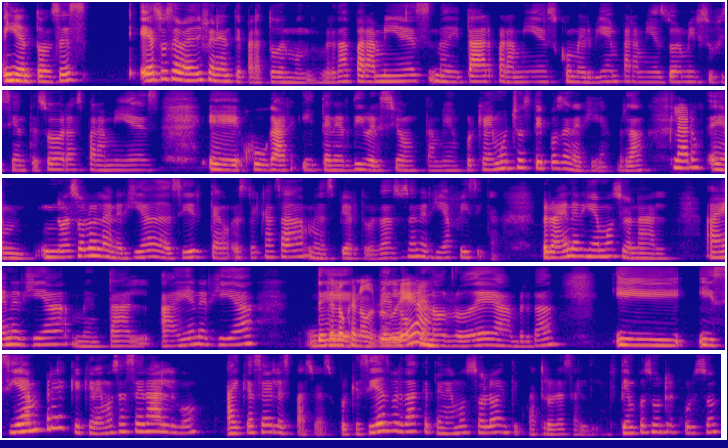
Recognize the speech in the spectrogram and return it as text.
y entonces eso se ve diferente para todo el mundo, ¿verdad? Para mí es meditar, para mí es comer bien, para mí es dormir suficientes horas, para mí es eh, jugar y tener diversión también, porque hay muchos tipos de energía, ¿verdad? Claro. Em, no es solo la energía de decir, estoy cansada, me despierto, ¿verdad? Eso es energía física, pero hay energía emocional, hay energía mental, hay energía de, lo que nos rodea. De lo que nos rodea, ¿verdad? Y, y siempre que queremos hacer algo, hay que hacer el espacio a eso, porque sí es verdad que tenemos solo 24 horas al día. El tiempo es un recurso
